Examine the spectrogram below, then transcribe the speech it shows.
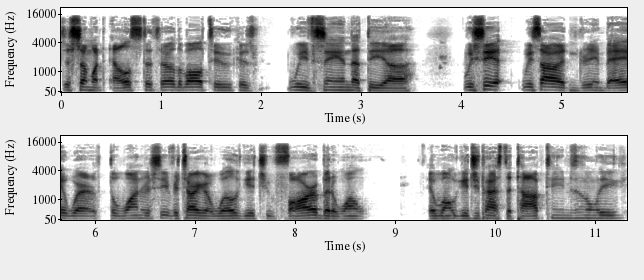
Just someone else to throw the ball to, because we've seen that the uh, we see it. We saw it in Green Bay where the one receiver target will get you far, but it won't. It won't get you past the top teams in the league.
